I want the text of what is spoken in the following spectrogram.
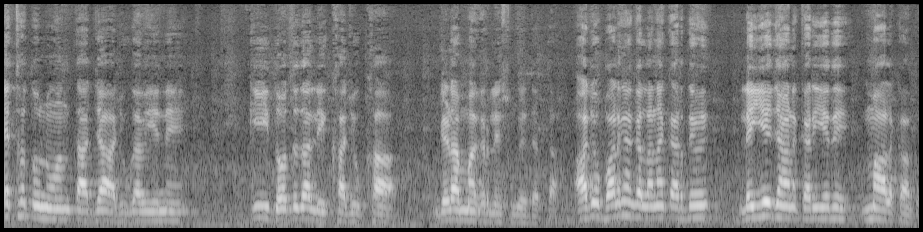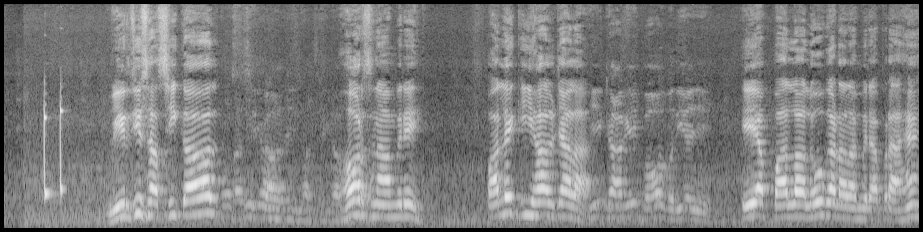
ਇੱਥੋਂ ਤੁਹਾਨੂੰ ਅੰਦਾਜ਼ਾ ਆ ਜਾਊਗਾ ਵੀ ਇਹਨੇ ਕੀ ਦੁੱਧ ਦਾ ਲੇਖਾ ਜੋਖਾ ਜਿਹੜਾ ਮਗਰਲੇ ਸੂਏ ਦਿੱਤਾ। ਆਜੋ ਬਾਲੀਆਂ ਗੱਲਾਂ ਨਾ ਕਰਦੇ ਹੋਏ ਲਈਏ ਜਾਣਕਾਰੀ ਇਹਦੇ ਮਾਲਕਾਂ ਤੋਂ। ਵੀਰ ਜੀ ਸਤਿ ਸ਼੍ਰੀ ਅਕਾਲ। ਸਤਿ ਸ਼੍ਰੀ ਅਕਾਲ ਜੀ ਸਤਿ ਸ਼੍ਰੀ ਅਕਾਲ ਹੋਰ ਸੁਣਾ ਮੇਰੇ ਪਾਲੇ ਕੀ ਹਾਲ ਚਾਲ ਆ? ਠੀਕ ਠਾਕ ਜੀ ਬਹੁਤ ਵਧੀਆ ਜੀ। ਇਹ ਆ ਪਾਲਾ ਲੋਹਗੜ੍ਹ ਵਾਲਾ ਮੇਰਾ ਭਰਾ ਹੈ?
